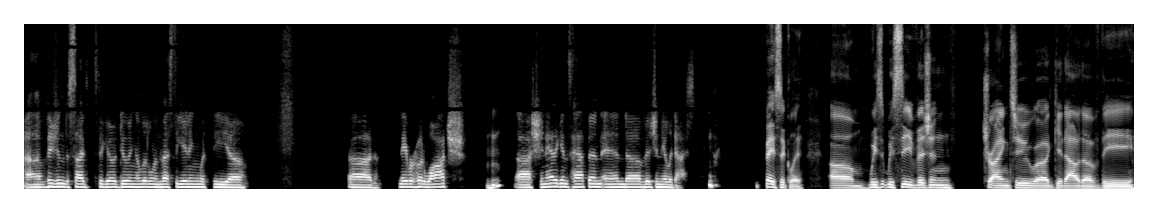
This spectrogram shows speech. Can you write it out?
Uh, Vision decides to go doing a little investigating with the uh, uh, neighborhood watch. Mhm. uh, shenanigans happen, and uh, Vision nearly dies. basically um we we see vision trying to uh, get out of the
